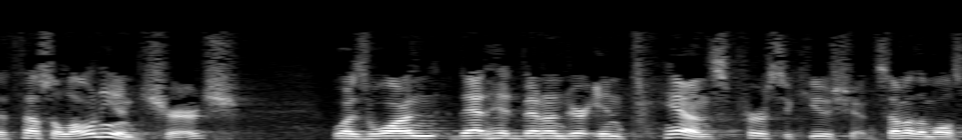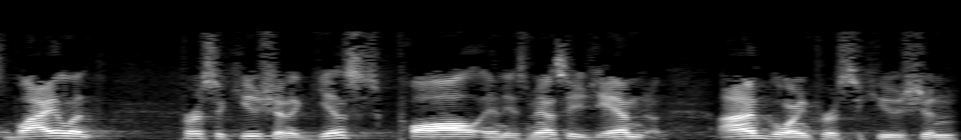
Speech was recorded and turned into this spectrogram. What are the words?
The Thessalonian church was one that had been under intense persecution. Some of the most violent persecution against Paul and his message and ongoing persecution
